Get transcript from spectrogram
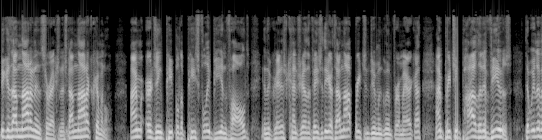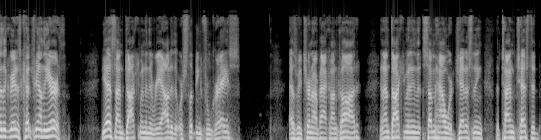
Because I'm not an insurrectionist. I'm not a criminal. I'm urging people to peacefully be involved in the greatest country on the face of the earth. I'm not preaching doom and gloom for America. I'm preaching positive views that we live in the greatest country on the earth. Yes, I'm documenting the reality that we're slipping from grace as we turn our back on God and I'm documenting that somehow we're jettisoning the time tested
